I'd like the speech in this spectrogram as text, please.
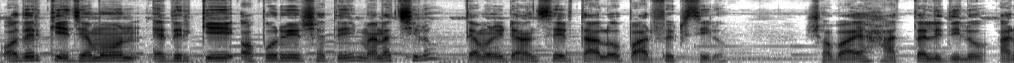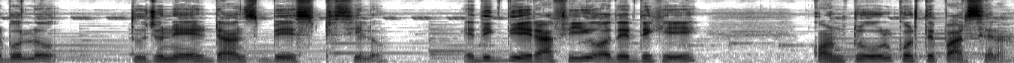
ওদেরকে যেমন এদেরকে অপরের সাথে মানাচ্ছিল তেমনই ডান্সের তালও পারফেক্ট ছিল। সবাই হাততালি দিল আর বলল, দুজনের ডান্স বেস্ট ছিল। এদিক দিয়ে রাফি ওদের দেখে কন্ট্রোল করতে পারছে না।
